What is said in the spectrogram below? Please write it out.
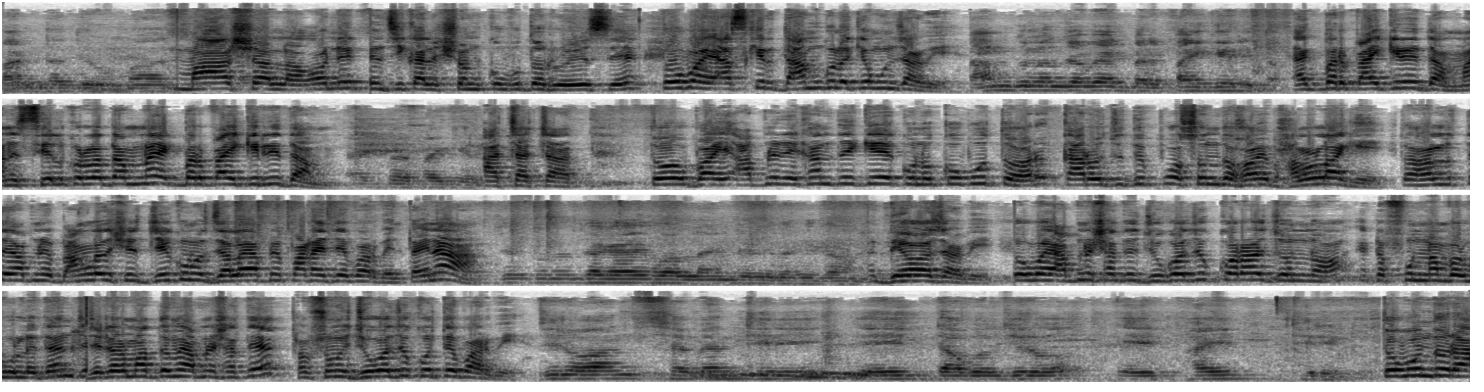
বাগদাদি হুমা আছে। মাশাআল্লাহ অনেক কালেকশন কবুতর রয়েছে। তো ভাই আজকের দামগুলো কেমন যাবে? দামগুলো যাবে একবারে পাইকারি দাম। একবার পাইকারি দাম মানে সেল করার দাম না একবার পাইকারি দাম? একবার পাইকারি আচ্ছা আচ্ছা। তো ভাই আপনার এখান থেকে কোনো কবুতর কারও যদি পছন্দ হয় ভালো লাগে তাহলে তো আপনি বাংলাদেশের যে কোনো জেলায় আপনি পাঠাইতে পারবেন তাই না? যে কোনো জায়গায় অনলাইন ডেলিভারি দাম দেওয়া যাবে। তো ভাই আপনার সাথে যোগাযোগ করার জন্য একটা ফোন নাম্বার বলে দেন যেটার মাধ্যমে আপনার সাথে সবসময় যোগাযোগ করতে পারবে। Zero one seven three eight double zero eight five three two তো বন্ধুরা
